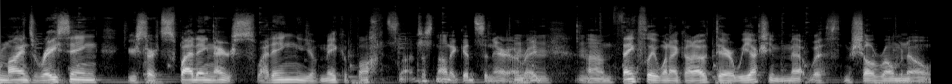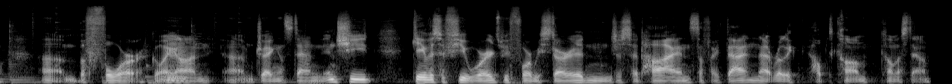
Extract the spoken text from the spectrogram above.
mind's racing. You start sweating. Now you're sweating. You have makeup on. It's not just not a good scenario, mm-hmm. right? Mm-hmm. Um, thankfully, when I got out there, we actually met with Michele Romanow um, before going mm. on um, Dragon's Den, and she gave us a few words before we started and just said hi and stuff like that, and that really helped calm calm us down.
